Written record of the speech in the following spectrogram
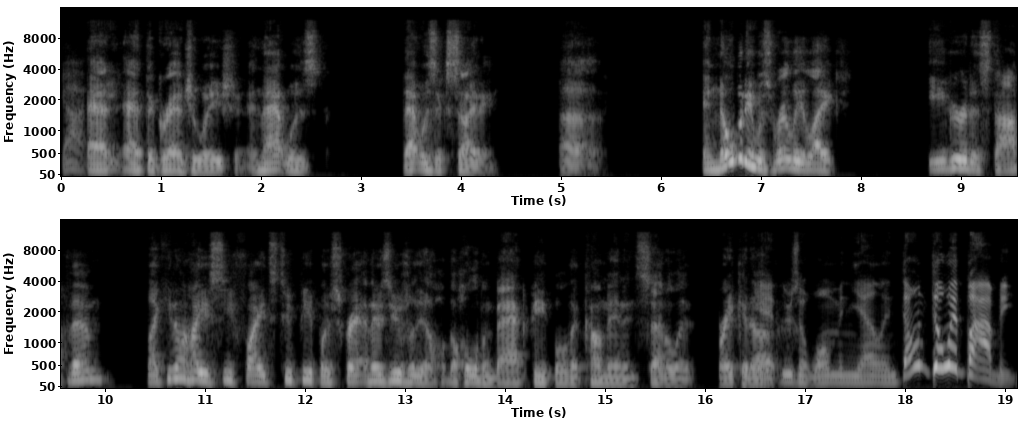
God, at man. at the graduation, and that was that was exciting. Uh, and nobody was really like eager to stop them. Like you know how you see fights, two people are scratching, and there's usually the, the holding back people that come in and settle it break it up. Yeah, there's a woman yelling, "Don't do it, Bobby."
